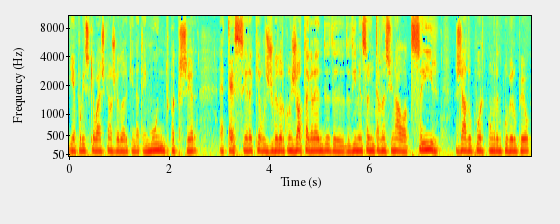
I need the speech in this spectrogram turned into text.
E é por isso que eu acho que é um jogador que ainda tem muito para crescer até ser aquele jogador com J grande de, de dimensão internacional ou de sair já do Porto para um grande clube europeu,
